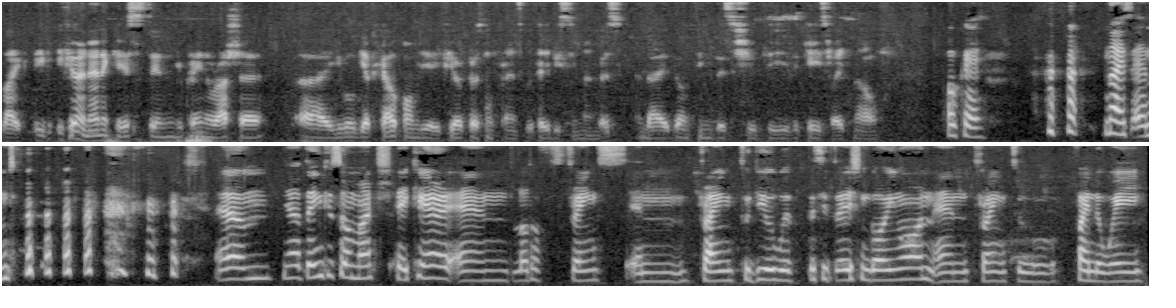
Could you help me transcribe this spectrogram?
Like, if, if you're an anarchist in Ukraine or Russia, uh, you will get help only if you're personal friends with ABC members, and I don't think this should be the case right now. Okay. nice end. um, yeah, thank you so much. Take care and a lot of strength in trying to deal with the situation going on and trying to find a way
